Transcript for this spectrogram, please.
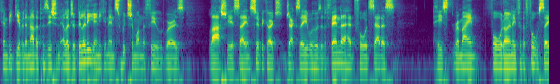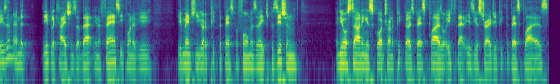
can be given another position eligibility and you can then switch them on the field. Whereas last year. Say in Supercoach, Jack Ziebell, who was a defender, had forward status. He's remained forward only for the full season, and the, the implications of that in a fancy point of view. You mentioned you've got to pick the best performers of each position, and you're starting a squad trying to pick those best players, or if that is your strategy, pick the best players.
